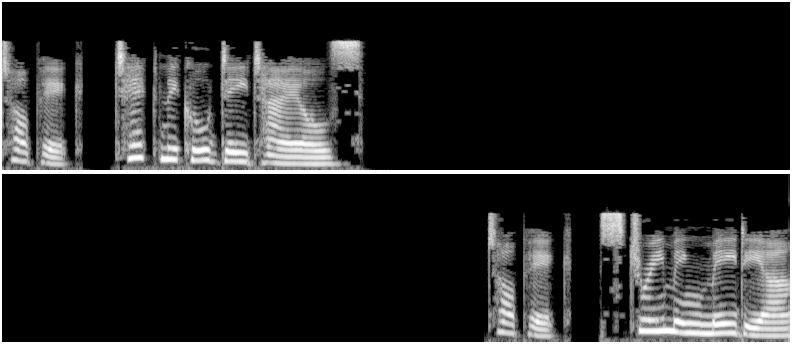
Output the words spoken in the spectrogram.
Topic Technical details Topic: Streaming media.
